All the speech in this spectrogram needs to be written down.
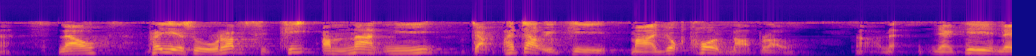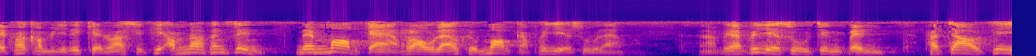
นะแล้วพระเยซูรับสิทธิอำนาจนี้จากพระเจ้าอีกทีมายกโทษบาปเราอย่างที่ในพระคัมภีร์ได้เขียนว่าสิทธิอำนาจทั้งสิ้นได้มอบแก่เราแล้วคือมอบกับพระเยซูแล้วเพราะฉะนั้นพระเยซูจึงเป็นพระเจ้าที่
